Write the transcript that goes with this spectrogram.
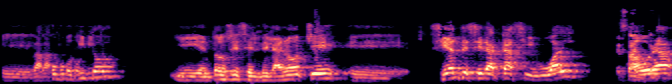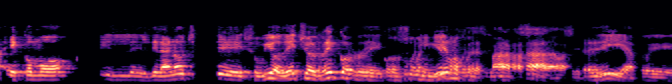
eh, bajó un poquito y entonces el de la noche, si antes era casi igual, ahora es como el, de la noche subió. De hecho, el récord de consumo en invierno fue la semana pasada, hace tres días, fue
